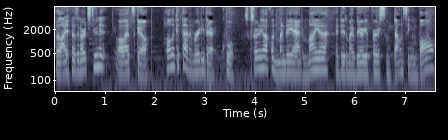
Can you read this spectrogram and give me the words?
Life as an art student? Let's go. Oh, look at that, I'm already there. Cool. So starting off on Monday, I had Maya. I did my very first bouncing ball.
